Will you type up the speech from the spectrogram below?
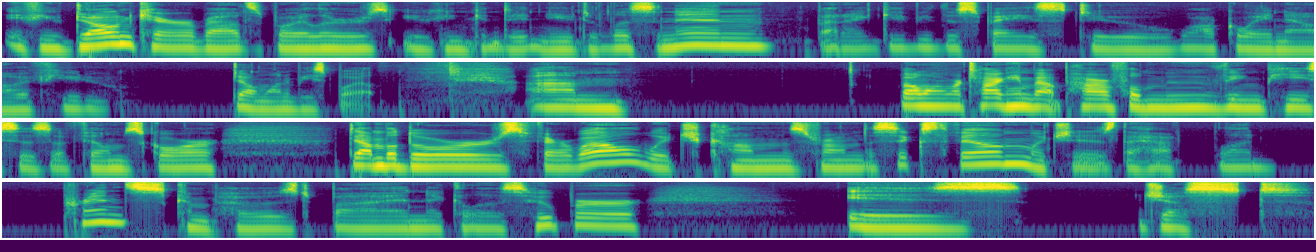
If you don't care about spoilers, you can continue to listen in, but I give you the space to walk away now if you don't want to be spoiled. Um, but when we're talking about powerful moving pieces of film score, Dumbledore's Farewell, which comes from the sixth film, which is The Half Blood Prince, composed by Nicholas Hooper, is just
